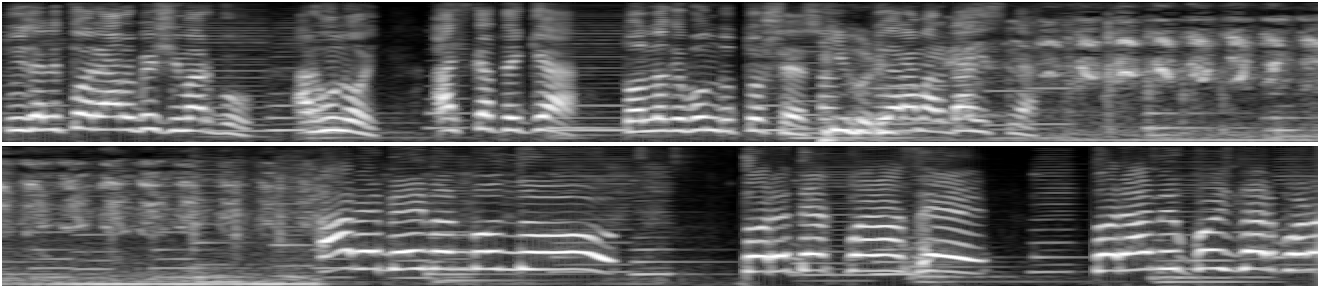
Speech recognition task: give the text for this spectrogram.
তুই যাইলে তোরে আরও বেশি মারবো। আর হুনই আজকা থেকে তোর লগে বন্ধুত্ব শেষ। তুই আর আমার ডাইস না। আরে বেইমান বন্ধু তোরে দেখবার আছে। তোরে আমি কইলার বড়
